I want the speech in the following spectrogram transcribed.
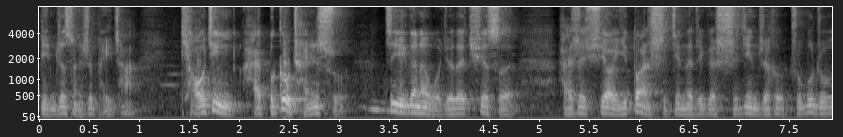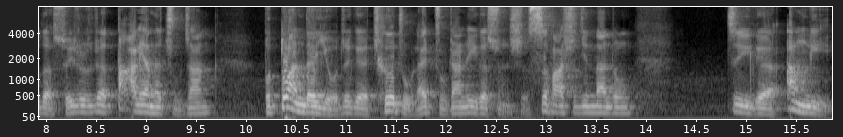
贬值损失赔偿条件还不够成熟。这一个呢，我觉得确实。还是需要一段时间的这个实践之后，逐步逐步的，随着这大量的主张，不断的有这个车主来主张这个损失，司法实践当中，这个案例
